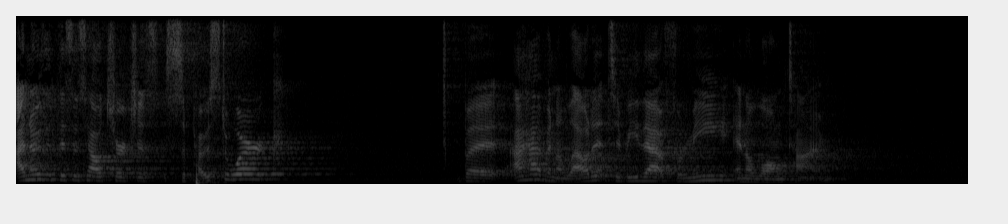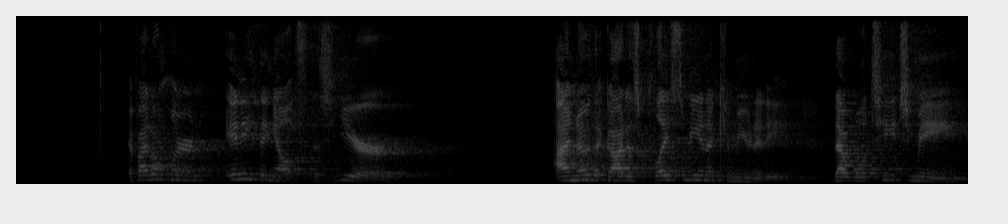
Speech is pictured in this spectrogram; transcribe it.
I know that this is how church is supposed to work, but I haven't allowed it to be that for me in a long time. If I don't learn anything else this year, I know that God has placed me in a community that will teach me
